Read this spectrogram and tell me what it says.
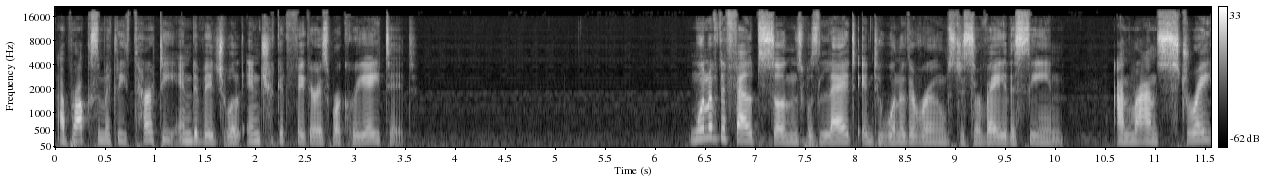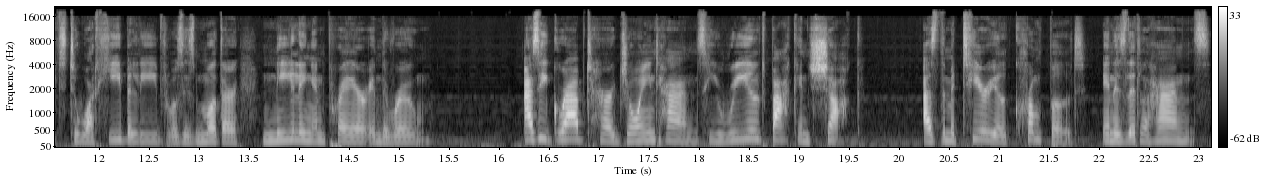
approximately 30 individual intricate figures were created. One of the Phelps sons was led into one of the rooms to survey the scene and ran straight to what he believed was his mother kneeling in prayer in the room. As he grabbed her joined hands, he reeled back in shock as the material crumpled in his little hands,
